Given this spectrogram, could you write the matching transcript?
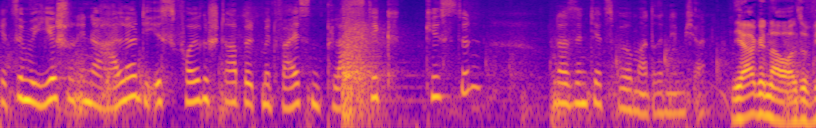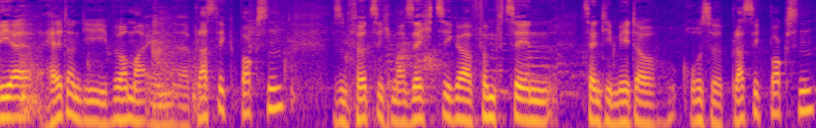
Jetzt sind wir hier schon in der Halle, die ist vollgestapelt mit weißen Plastikkisten. Da sind jetzt Würmer drin, nehme ich an. Ja, genau. Also wir hältern die Würmer in äh, Plastikboxen. Das sind 40 mal 60er, 15 Zentimeter große Plastikboxen.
